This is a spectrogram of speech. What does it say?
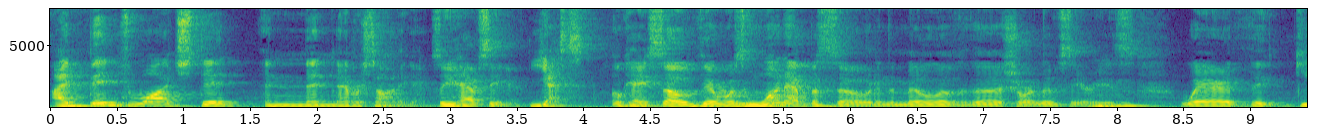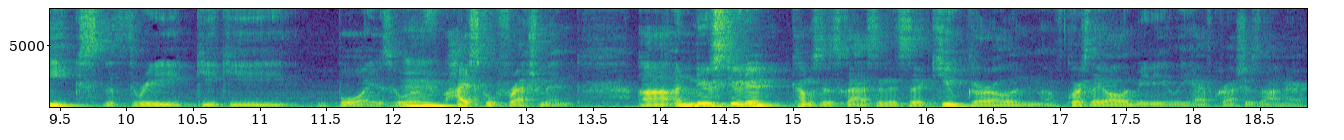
I binge watched it and then never saw it again. So you have seen it. Yes. Okay, so there was one episode in the middle of the short-lived series Mm-hmm. where the geeks, the three geeky boys who are Mm. high school freshmen, uh, a new student comes to this class and it's a cute girl, and of course they all immediately have crushes on her,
